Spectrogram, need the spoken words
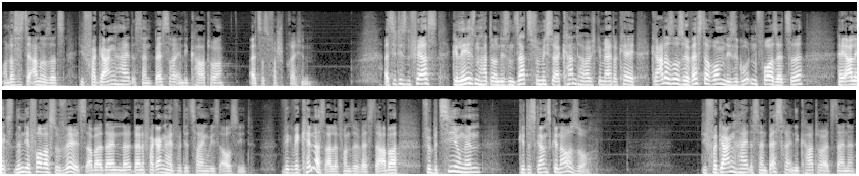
Und das ist der andere Satz. Die Vergangenheit ist ein besserer Indikator als das Versprechen. Als ich diesen Vers gelesen hatte und diesen Satz für mich so erkannt habe, habe ich gemerkt, okay, gerade so Silvester rum, diese guten Vorsätze, hey Alex, nimm dir vor, was du willst, aber deine, deine Vergangenheit wird dir zeigen, wie es aussieht. Wir, wir kennen das alle von Silvester, aber für Beziehungen geht es ganz genauso. Die Vergangenheit ist ein besserer Indikator als deine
